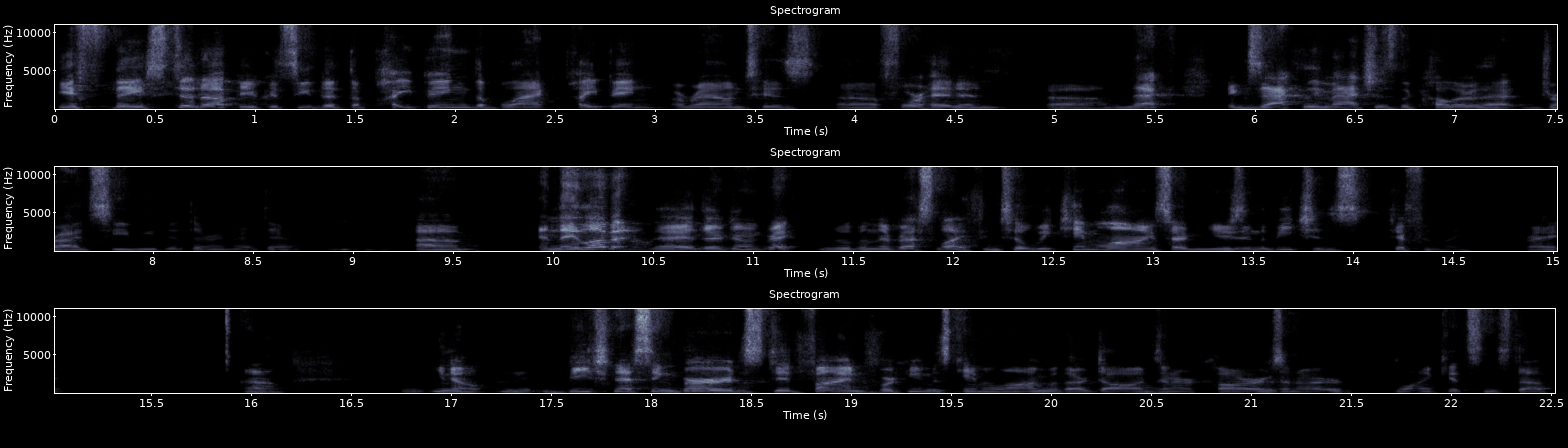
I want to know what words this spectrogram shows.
If they stood up, you could see that the piping, the black piping around his uh, forehead and uh, neck exactly matches the color that dried seaweed that they're in right there. Um, and they love it. They're, they're doing great, living their best life until we came along and started using the beaches differently, right? Um, you know, beach nesting birds did fine before humans came along with our dogs and our cars and our blankets and stuff.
